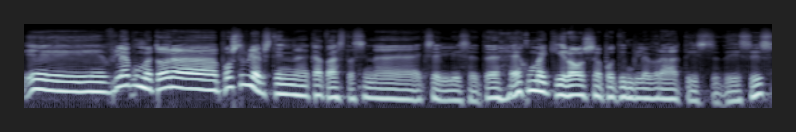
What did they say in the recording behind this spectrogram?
Ε, βλέπουμε τώρα πώς τη βλέπεις την κατάσταση να εξελίσσεται; Έχουμε κυρώσεις από την πλευρά της Δύσης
